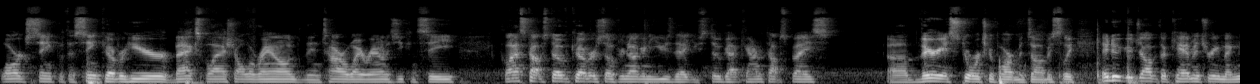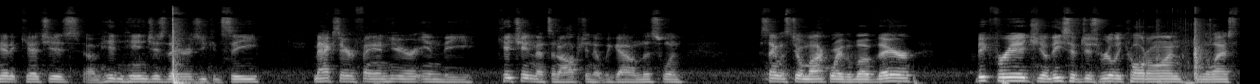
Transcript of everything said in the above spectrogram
Large sink with a sink cover here, backsplash all around, the entire way around as you can see. Glass top stove cover, so if you're not going to use that, you've still got countertop space. Uh, various storage compartments, obviously. They do a good job with their cabinetry, magnetic catches, um, hidden hinges there, as you can see. MaxxAir fan here in the kitchen. That's an option that we got on this one. Stainless steel microwave above there. Big fridge. You know, these have just really caught on in the last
